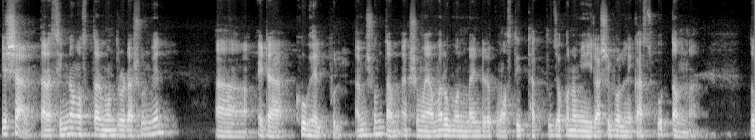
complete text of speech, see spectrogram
প্রেশার তারা ছিন্নমস্তার মন্ত্রটা শুনবেন। এটা খুব হেল্পফুল আমি শুনতাম একসময় আমারও মন মাইন্ড এরকম অস্থির থাকতো, যখন আমি এই রাশিফল নিয়ে কাজ করতাম না। তো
